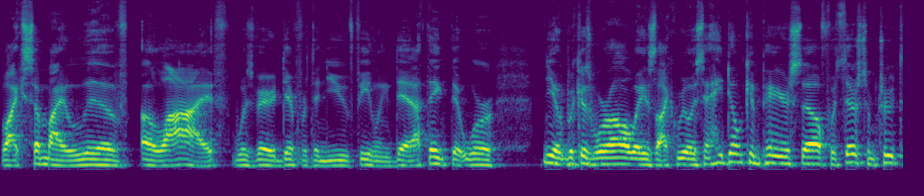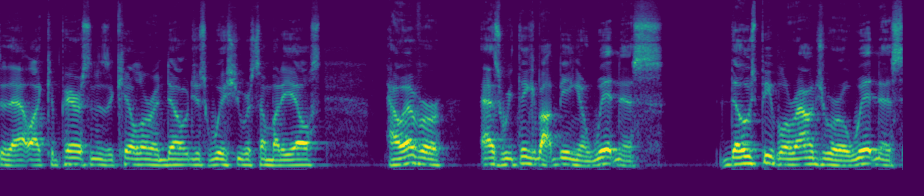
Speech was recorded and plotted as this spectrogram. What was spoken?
like somebody live alive was very different than you feeling dead. I think that we're, you know, because we're always like really saying, hey, don't compare yourself, which there's some truth to that. Like comparison is a killer and don't just wish you were somebody else. However, as we think about being a witness, those people around you are a witness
